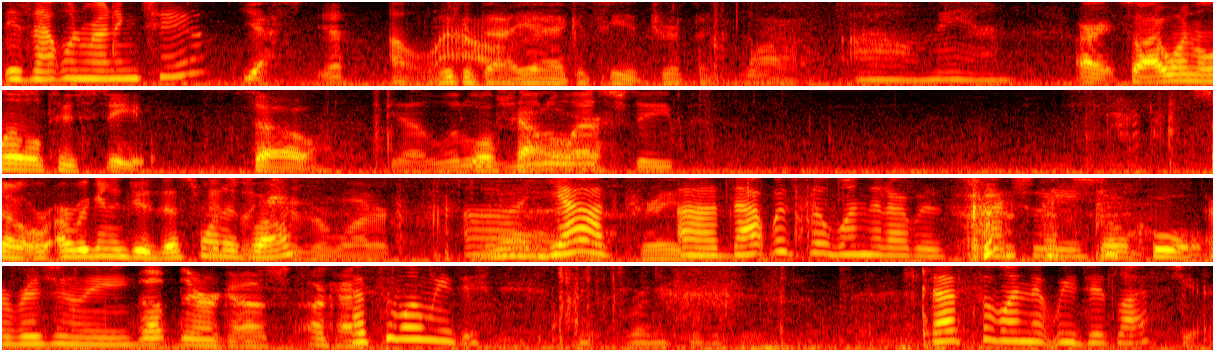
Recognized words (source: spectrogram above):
is that one running too? Yes. Yeah. Oh wow. Look at that. Yeah, I can see it dripping. Wow. Oh man. All right. So I went a little too steep. So, Yeah, a little, Little little less steep. so are we gonna do this one Tastes as like well? sugar water. Uh, yeah. that's great. Uh, that was the one that I was actually That's so cool. originally. Oh, there it goes. Okay. That's the one we did. running through the. That's the one that we did last year.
